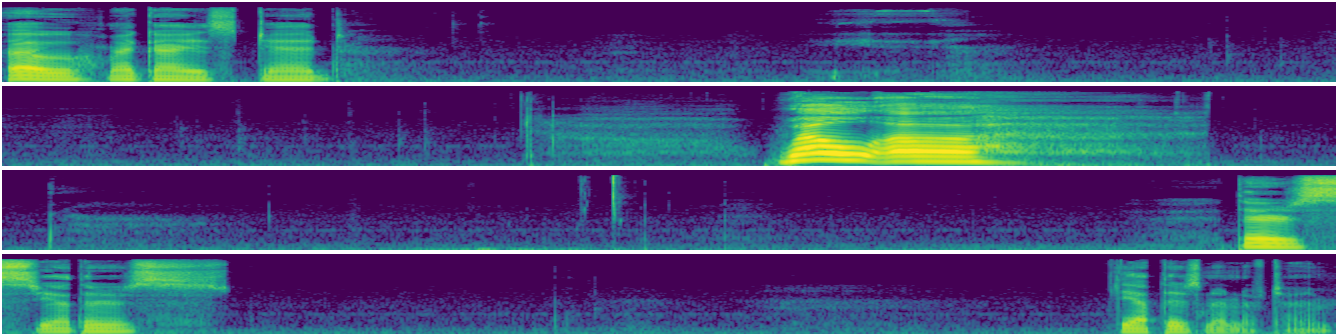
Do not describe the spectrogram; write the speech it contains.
Oh, my guy is dead. Well, uh... There's, yeah, there's... Yeah, there's not enough time.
